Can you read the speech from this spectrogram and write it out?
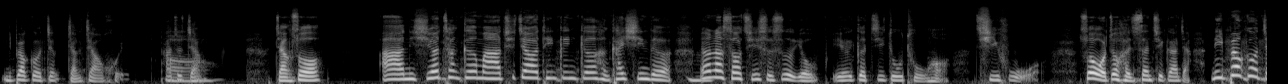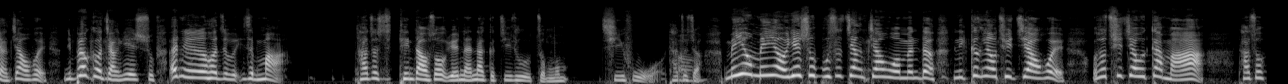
你不要跟我讲讲教会，他就讲讲、oh. 说啊，你喜欢唱歌吗？去教会听听歌很开心的。嗯、然后那时候其实是有有一个基督徒哈欺负我，所以我就很生气，跟他讲，你不要跟我讲教会，你不要跟我讲耶稣，哎，你或者一直骂。他就是听到说，原来那个基督徒怎么欺负我，他就讲、oh. 没有没有，耶稣不是这样教我们的，你更要去教会。我说去教会干嘛？他说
